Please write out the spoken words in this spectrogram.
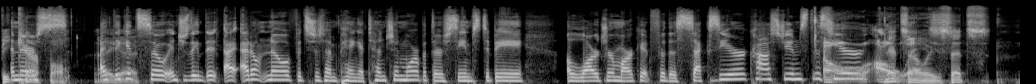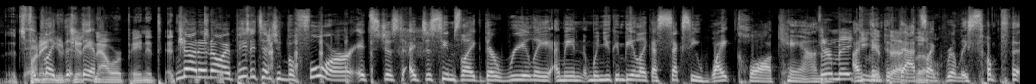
Be and careful. there's I think guess. it's so interesting that I, I don't know if it's just I'm paying attention more, but there seems to be a larger market for the sexier costumes this oh, year. That's always that's. It's funny like you the- just they have- now are paying attention. No, no, to no. I paid attention before. It's just, it just seems like they're really. I mean, when you can be like a sexy white claw can, They're making I think it that, that, that's though. like really something.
